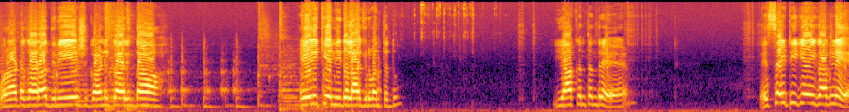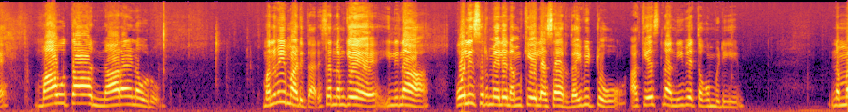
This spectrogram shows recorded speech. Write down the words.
ಹೋರಾಟಗಾರ ದಿನೇಶ್ ಗಾಣಿಗಾರಿಂದ ಹೇಳಿಕೆ ನೀಡಲಾಗಿರುವಂಥದ್ದು. ಯಾಕಂತಂದ್ರೆ ಎಸ್ ಐ ಟಿಗೆ ಈಗಾಗಲೇ ಮಾವುತ ನಾರಾಯಣ ಅವರು ಮನವಿ ಮಾಡಿದ್ದಾರೆ. ಸರ್, ನಮಗೆ ಇಲ್ಲಿನ ಪೊಲೀಸರ ಮೇಲೆ ನಂಬಿಕೆ ಇಲ್ಲ ಸರ್. ದಯವಿಟ್ಟು ಆ ಕೇಸ್ನ ನೀವೇ ತಗೊಂಬಿಡಿ ನಮ್ಮ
